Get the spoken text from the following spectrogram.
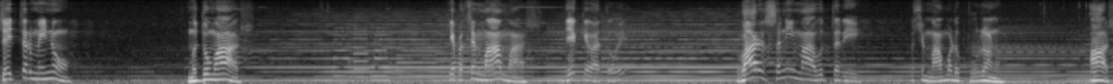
ચૈત્ર મહિનો મધુમાસ, કે પછી મા માસ જે કહેવાતો હોય. વાર શનિમાં ઉતરી પછી મામડ પૂરણ, આસ.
